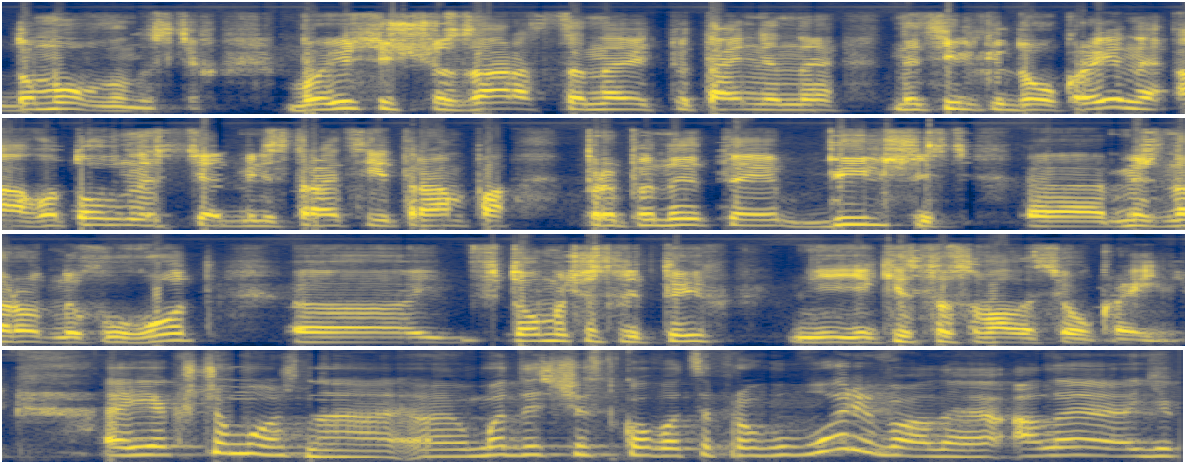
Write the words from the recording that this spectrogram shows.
домовленостях. Боюся, що зараз це навіть питання не, не тільки до України, а готовності адміністрації Трампа припинити більшість е, міжнародних угод, е, в тому числі тих, які стосувалися Україні. Е, Якщо можна, е, ми десь частково це проговорювали, але як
